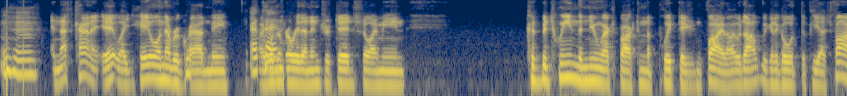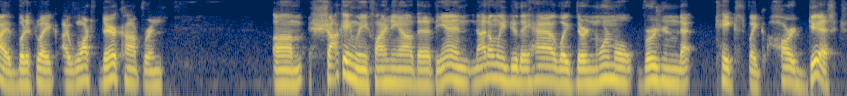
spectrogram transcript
Mm-hmm. And that's kind of it. Like Halo never grabbed me. Okay. I wasn't really that interested. So I mean, because between the new Xbox and the PlayStation Five, I was obviously to go with the PS5. But it's like I watched their conference. Um, shockingly, finding out that at the end, not only do they have like their normal version that takes like hard disks,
